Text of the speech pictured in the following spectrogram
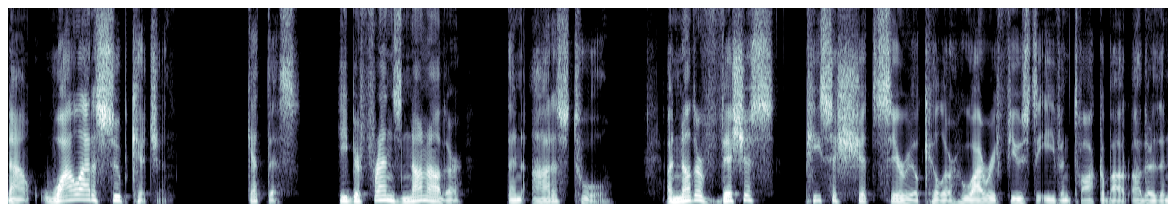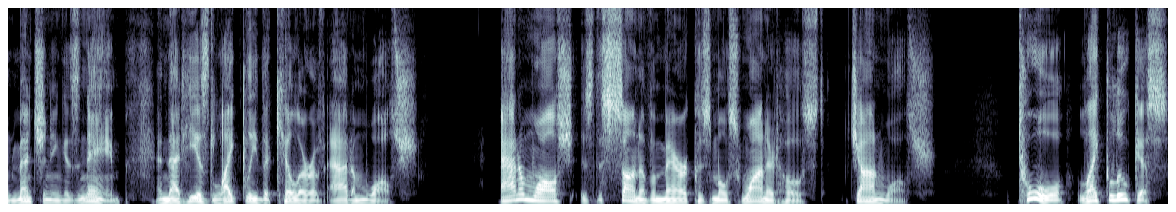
Now, while at a soup kitchen, get this, he befriends none other than Otis Toole, another vicious piece of shit serial killer who I refuse to even talk about other than mentioning his name and that he is likely the killer of Adam Walsh. Adam Walsh is the son of America's Most Wanted host, John Walsh. Toole, like Lucas,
